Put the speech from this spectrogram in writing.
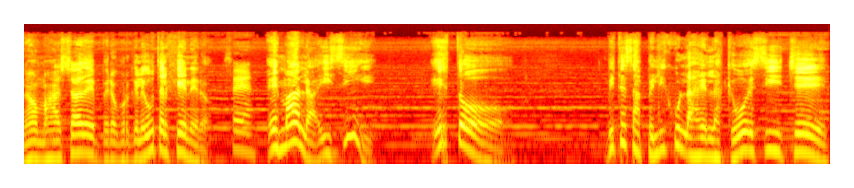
No, más allá de. Pero porque le gusta el género. Sí. Es mala, y sí. Esto. ¿Viste esas películas en las que vos decís, che,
